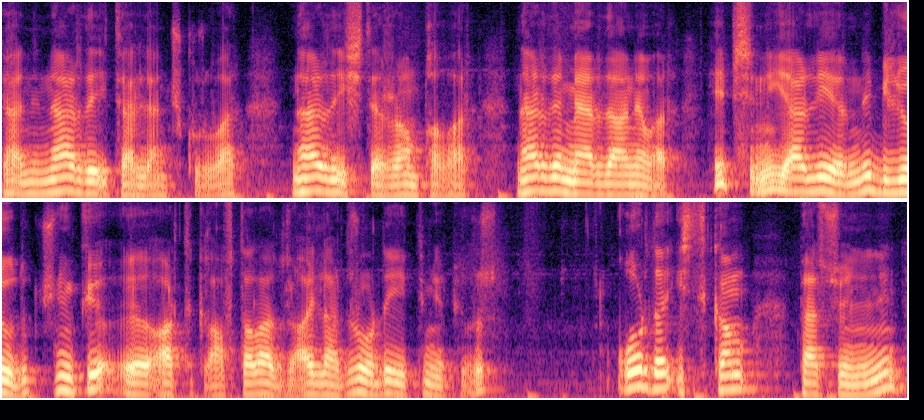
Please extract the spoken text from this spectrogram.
Yani nerede İtalyan çukuru var, nerede işte rampa var, nerede merdane var. Hepsini yerli yerinde biliyorduk. Çünkü e, artık haftalardır, aylardır orada eğitim yapıyoruz. Orada istikam personelinin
